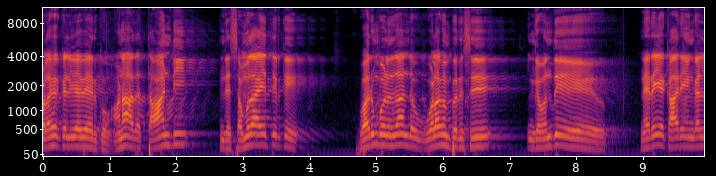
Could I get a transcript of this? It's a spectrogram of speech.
உலக கல்வியாகவே இருக்கும். ஆனால் அதை தாண்டி இந்த சமுதாயத்திற்கு வரும்பொழுது தான் இந்த உலகம் பெருசு. இங்கே வந்து நிறைய காரியங்கள்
